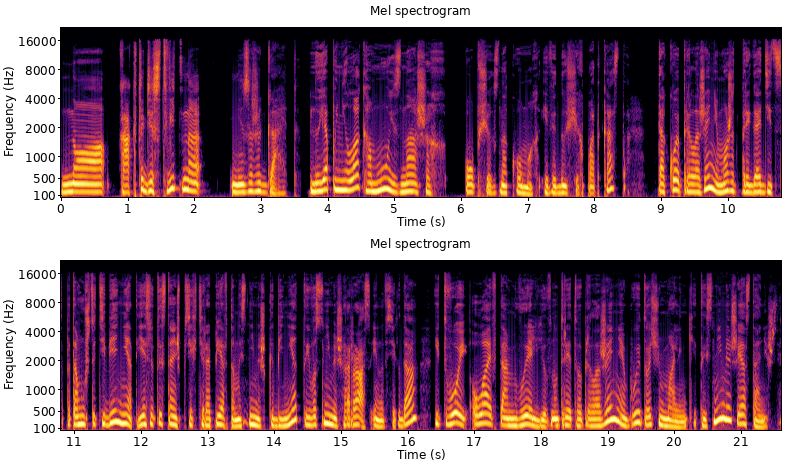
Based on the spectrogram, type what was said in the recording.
Но как-то действительно не зажигает. Но я поняла, кому из наших общих знакомых и ведущих подкаста такое приложение может пригодиться, потому что тебе нет. Если ты станешь психотерапевтом и снимешь кабинет, ты его снимешь раз и навсегда, и твой lifetime value внутри этого приложения будет очень маленький. Ты снимешь и останешься.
